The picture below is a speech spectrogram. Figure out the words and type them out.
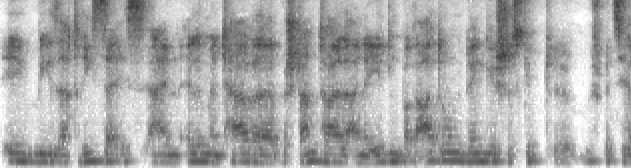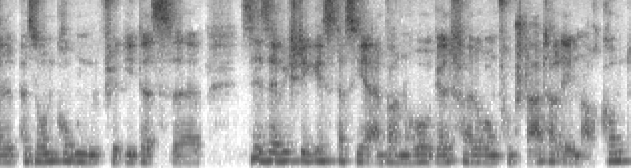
wie gesagt, Riester ist ein elementarer Bestandteil einer jeden Beratung, denke ich. Es gibt äh, spezielle Personengruppen, für die das äh, sehr, sehr wichtig ist, dass hier einfach eine hohe Geldförderung vom Staat halt eben auch kommt.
